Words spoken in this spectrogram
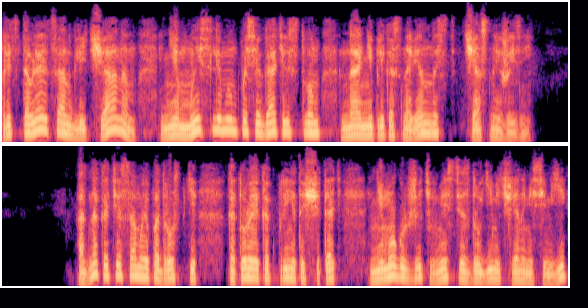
представляется англичанам немыслимым посягательством на неприкосновенность частной жизни. Однако те самые подростки, которые, как принято считать, не могут жить вместе с другими членами семьи,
